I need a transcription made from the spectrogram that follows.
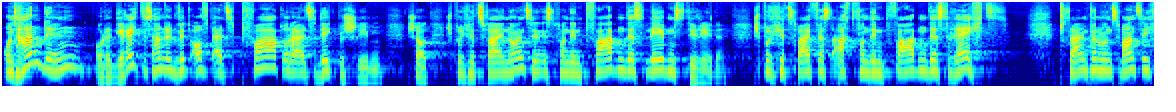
Und Handeln oder gerechtes Handeln wird oft als Pfad oder als Weg beschrieben. Schaut, Sprüche 2,19 ist von den Pfaden des Lebens die Rede. Sprüche 2, Vers 8 von den Pfaden des Rechts. Psalm 25,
